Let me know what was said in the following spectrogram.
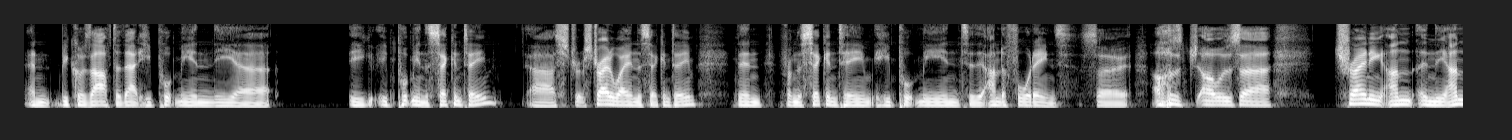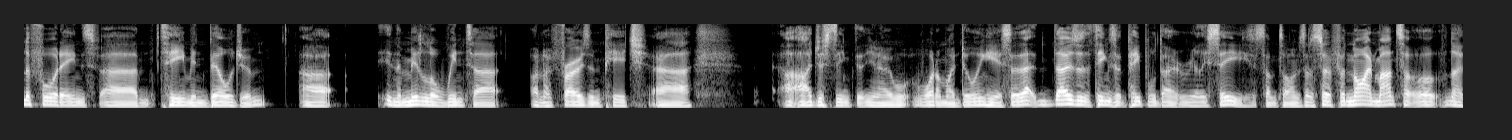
and because after that he put me in the uh, he, he put me in the second team. Uh, str- straight away in the second team. Then from the second team, he put me into the under 14s. So I was I was uh, training un- in the under 14s um, team in Belgium uh, in the middle of winter on a frozen pitch. Uh, I I just think that you know what am I doing here? So that those are the things that people don't really see sometimes. And so for nine months, or no,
